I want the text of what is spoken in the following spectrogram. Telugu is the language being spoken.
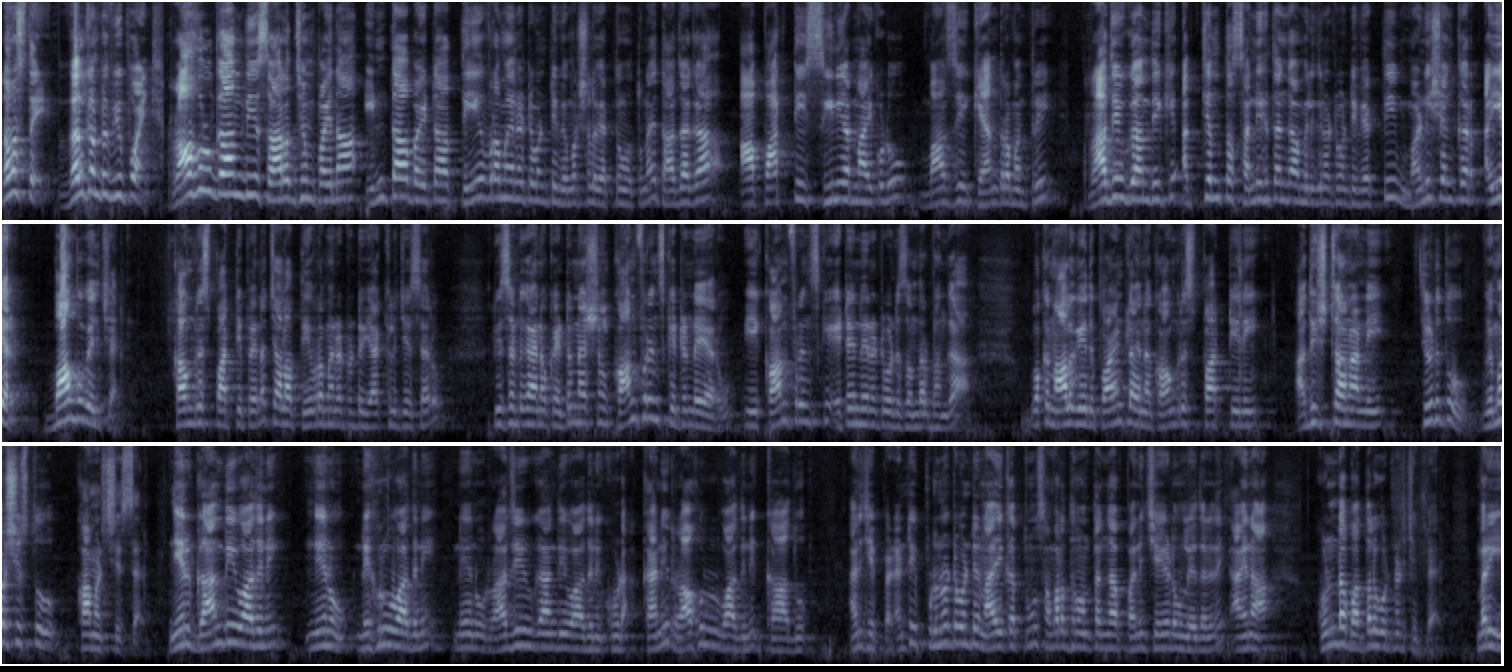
నమస్తే welcome to view point Rahul Gandhi సారథ్యం పైన ఇంటా బయట తీవ్రమైనటువంటి విమర్శలు వ్యక్తం అవుతున్నాయి. తాజాగా ఆ పార్టీ సీనియర్ నాయకుడు మాజీ కేంద్ర మంత్రి రాజీవ్ గాంధీకి అత్యంత సన్నిహితంగా మెలిగినటువంటి వ్యక్తి మణిశంకర్ అయ్యర్ బాంబు వేల్చారు. కాంగ్రెస్ పార్టీ పైన చాలా తీవ్రమైనటువంటి వ్యాఖ్యలు చేశారు. రీసెంట్గా ఆయన ఒక ఇంటర్నేషనల్ కాన్ఫరెన్స్కి అటెండ్ అయ్యారు. ఈ కాన్ఫరెన్స్కి అటెండ్ అయినటువంటి సందర్భంగా ఒక నాలుగైదు పాయింట్లు ఆయన కాంగ్రెస్ పార్టీని అధిష్టానాన్ని తిడుతూ విమర్శిస్తూ కామెంట్స్ చేశారు. నేను గాంధీవాదిని నేను నెహ్రూవాదిని నేను రాజీవ్ గాంధీవాదిని కూడా కానీ రాహుల్ వాదిని కాదు అని చెప్పాడు. అంటే ఇప్పుడున్నటువంటి నాయకత్వం సమర్థవంతంగా పని చేయడం లేదని ఆయన కుండ బద్దలు కొట్టినట్టు చెప్పారు. మరి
